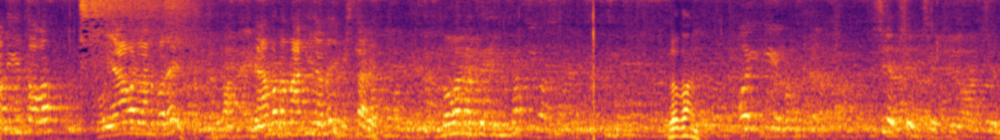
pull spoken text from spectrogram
अलिकति तल। हो यहाँबाट जानु पऱ्यो है। यहाँबाट माथि जानु है बिस्तारै लोभाङ सेप सेप सेप सेप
